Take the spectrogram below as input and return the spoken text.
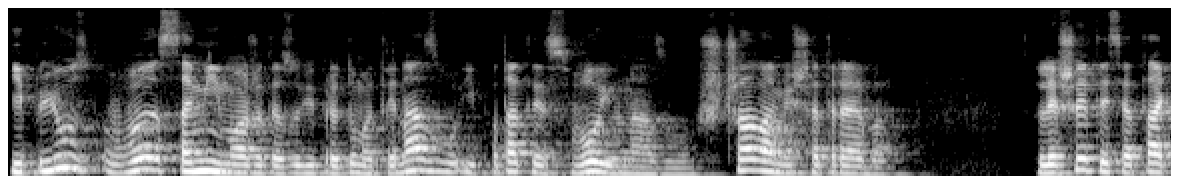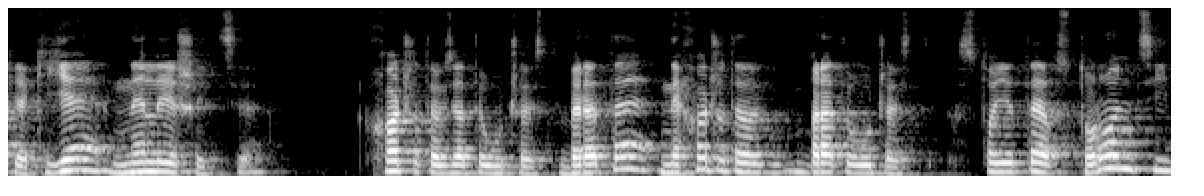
І плюс ви самі можете собі придумати назву і подати свою назву. Що вам іще треба? Лишитися так, як є, не лишиться. Хочете взяти участь, берете, не хочете брати участь, стоїте в сторонці,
